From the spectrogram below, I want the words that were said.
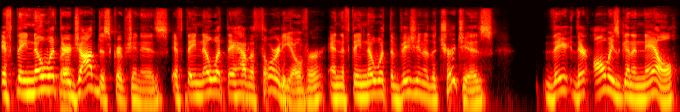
if they know what their Right. job description is, if they know what they have authority over, and if they know what the vision of the church is, they they're always going to nail.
